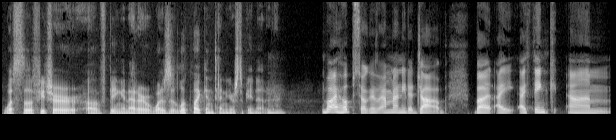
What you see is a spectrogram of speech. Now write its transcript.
What's the future of being an editor? What does it look like in 10 years to be an editor? Mm-hmm. Well, I hope so because I'm gonna need a job. But I, I think, um,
